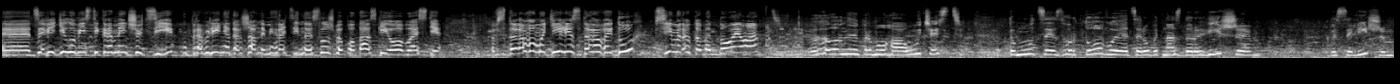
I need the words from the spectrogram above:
Е, Це відділ у місті Кременчуці, управління Державної міграційної служби Полтавської області. В здоровому тілі здоровий дух. Всім рекомендуємо. Головне перемога, участь. Тому це згуртовує, це робить нас здоровішим, веселішим.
